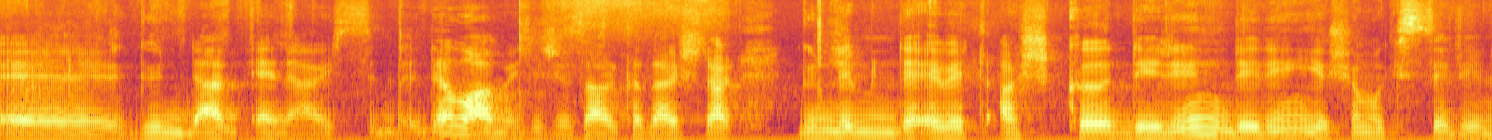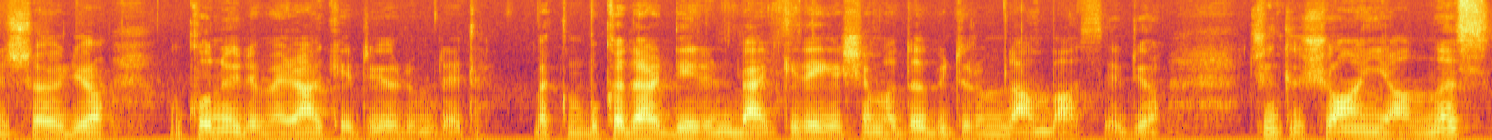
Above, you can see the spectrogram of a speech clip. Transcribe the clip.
e, gündem enerjisinde. Devam edeceğiz arkadaşlar. Gündeminde evet aşkı derin derin yaşamak istediğini söylüyor. Bu konuyu da merak ediyorum dedi. Bakın bu kadar derin belki de yaşamadığı bir durumdan bahsediyor. Çünkü şu an yalnız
